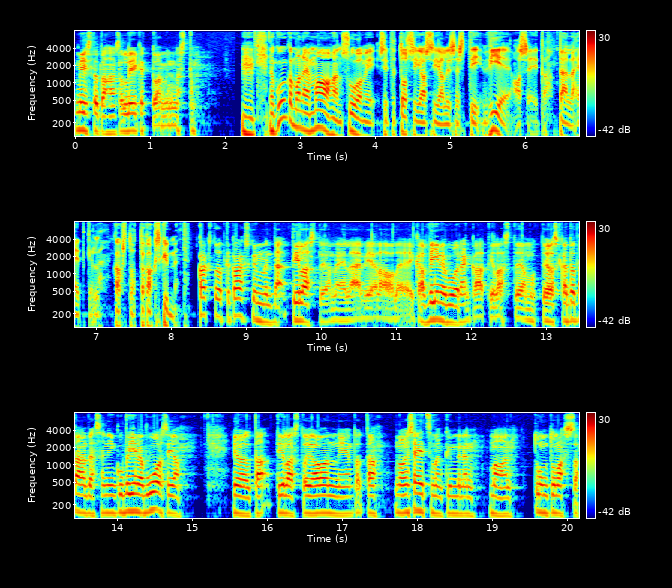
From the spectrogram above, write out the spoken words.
mistä tahansa liiketoiminnasta. Mm. No kuinka moneen maahan Suomi sitten tosiasiallisesti vie aseita tällä hetkellä 2020? 2020 tilastoja meillä ei vielä ole, eikä viime vuodenkaan tilastoja, mutta jos katsotaan tässä niin kuin viime vuosia, joilta tilastoja on, niin tota, noin 70 maan tuntumassa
